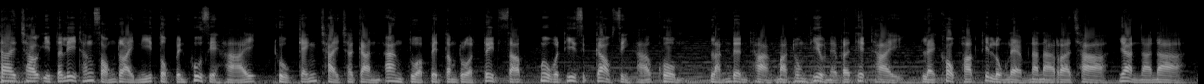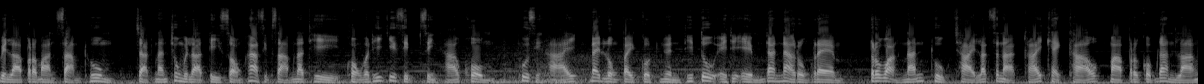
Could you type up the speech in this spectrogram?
ชายชาวอิตาลีทั้งสองรายนี้ตกเป็นผู้เสียหาย ถูกแก๊งชายชะกันอ้างตัวเป็นตำรวจรีดทรัพย์เมื่อวันที่ 19 สิงหาคม หลังเดินทางมาท่องเที่ยวในประเทศไทย และเข้าพักที่โรงแรมนานาราชา ย่านนานา เวลาประมาณ3ทุ่ม จากนั้นช่วงเวลาตี2.53 นาทีของวันที่ 20 สิงหาคม ผู้เสียหายได้ลงไปกดเงินที่ตู้ ATM ด้านหน้าโรงแรม ระหว่างนั้นถูกชายลักษณะคล้ายแขกขาวมาประกบด้านหลัง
